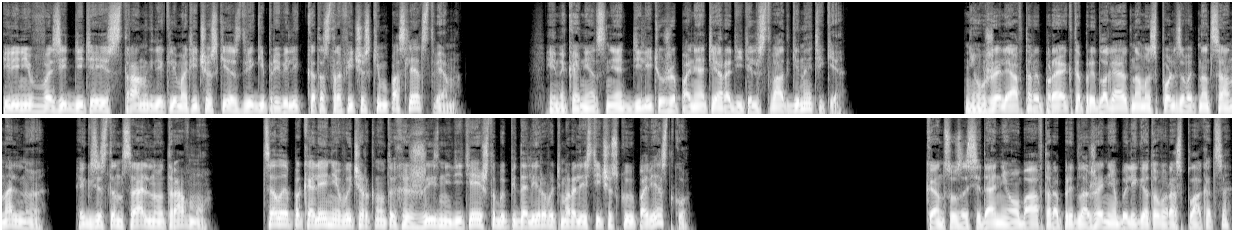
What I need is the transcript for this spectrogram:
или не ввозить детей из стран, где климатические сдвиги привели к катастрофическим последствиям? И, наконец, не отделить уже понятие родительства от генетики? Неужели авторы проекта предлагают нам использовать национальную, экзистенциальную травму, целое поколение вычеркнутых из жизни детей, чтобы педалировать моралистическую повестку? К концу заседания оба автора предложения были готовы расплакаться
